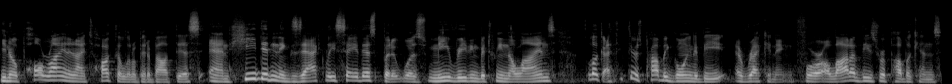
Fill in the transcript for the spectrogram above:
you know, Paul Ryan and I talked a little bit about this, and he didn't exactly say this, but it was me reading between the lines. Look, I think there's probably going to be a reckoning for a lot of these Republicans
